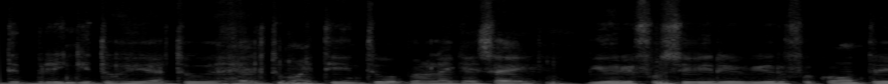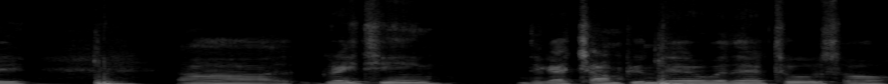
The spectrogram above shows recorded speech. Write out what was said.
they bring it to here to help to my team too. But like I say, beautiful city, beautiful country, uh, great team. They got champion there over there too. So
